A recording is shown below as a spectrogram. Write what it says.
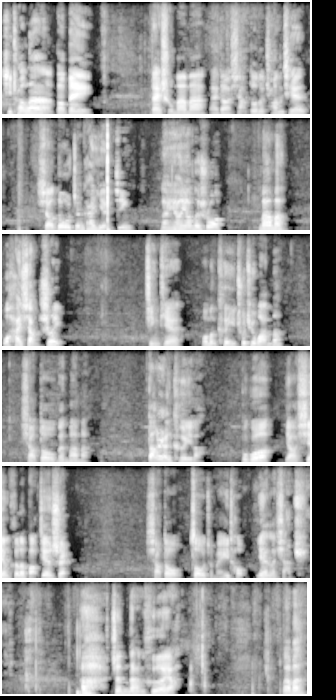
起床啦，宝贝！袋鼠妈妈来到小豆的床前，小豆睁开眼睛，懒洋洋地说：“妈妈，我还想睡。今天。”我们可以出去玩吗？小豆问妈妈。当然可以了，不过要先喝了保健水。小豆皱着眉头咽了下去。啊，真难喝呀！妈妈，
